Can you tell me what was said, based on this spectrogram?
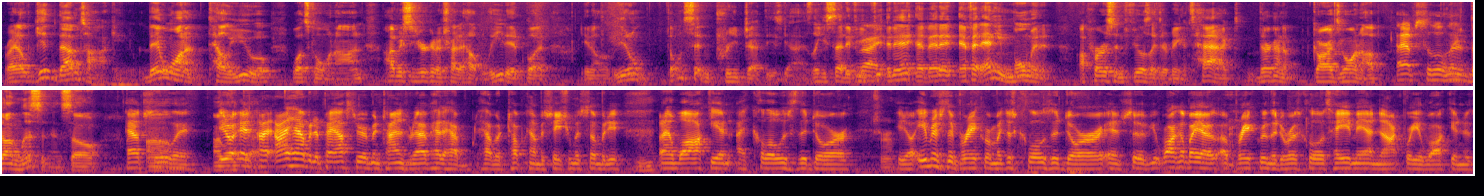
right? Get them talking. They want to tell you what's going on. Obviously, you're going to try to help lead it, but you know, you don't don't sit and preach at these guys. Like you said, if you Right. if, at any, if, at, if at any moment a person feels like they're being attacked, they're gonna guards going up. Absolutely. They're done listening. So Absolutely. um, you know, like and. I, I have in the past. There have been times when I've had to have, have a tough conversation with somebody, and I walk in, I close the door. Mm-hmm. Sure. You know, even if it's the break room, I just close the door. And so if you're walking by a, a break room, the door is closed. Hey, man, knock where you walk in. There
